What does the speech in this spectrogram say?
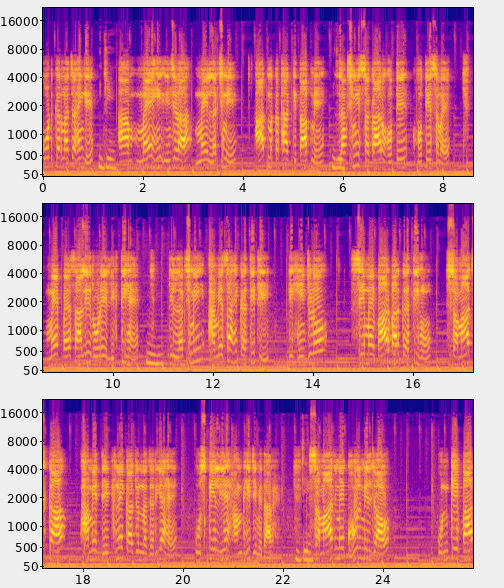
कोट करना चाहेंगे। जी। आ, मैं ही इंजड़ा मैं लक्ष्मी आत्मकथा किताब में लक्ष्मी साकार होते होते समय मैं वैशाली रोड़े लिखती हैं कि लक्ष्मी हमेशा ही कहती थी कि हिजड़ों से मैं बार बार कहती हूँ समाज का हमें देखने का जो नज़रिया है उसके लिए हम भी जिम्मेदार हैं। समाज में घुल मिल जाओ उनके बाद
